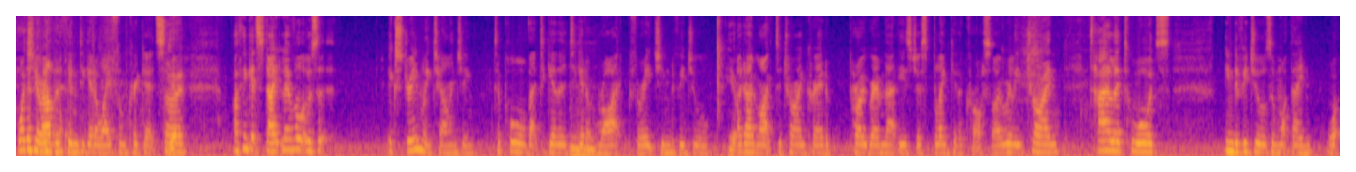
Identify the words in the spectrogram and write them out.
what's your other thing to get away from cricket?" So, Yeah. I think at state level it was uh, extremely challenging to pull all that together to get it right for each individual. Mm. Yep. I don't like to try and create a program that is just blanket across. I really try and tailor towards individuals and what they what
